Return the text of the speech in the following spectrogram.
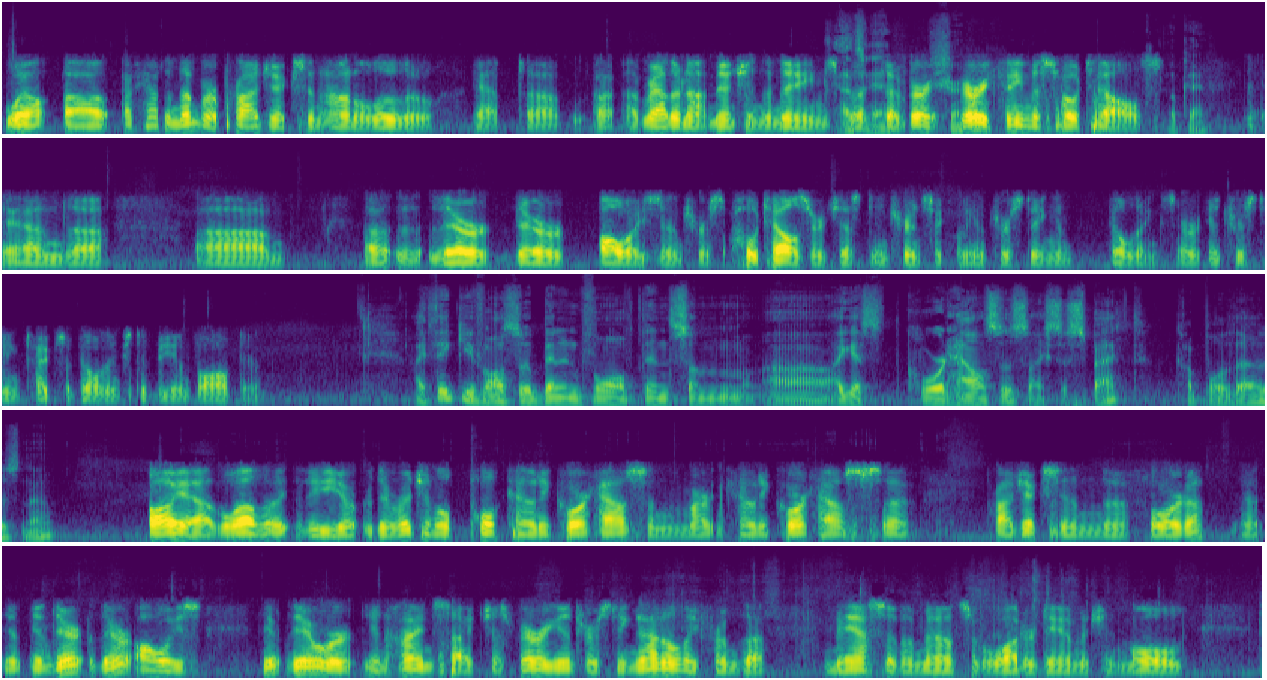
Well, uh, I've had a number of projects in Honolulu at uh, I'd rather not mention the names, That's but uh, very Sure. very famous hotels, Okay. and uh, um, uh, they're they're always interest. Hotels are just intrinsically interesting in buildings or interesting types of buildings to be involved in. I think you've also been involved in some, uh, I guess, courthouses. I suspect a couple of those. No. Oh yeah, well the the, the original Polk County Courthouse and Martin County Courthouse uh, projects in uh, Florida, uh, and, and they're they're always they, they were in hindsight just very interesting. Not only from the massive amounts of water damage and mold,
